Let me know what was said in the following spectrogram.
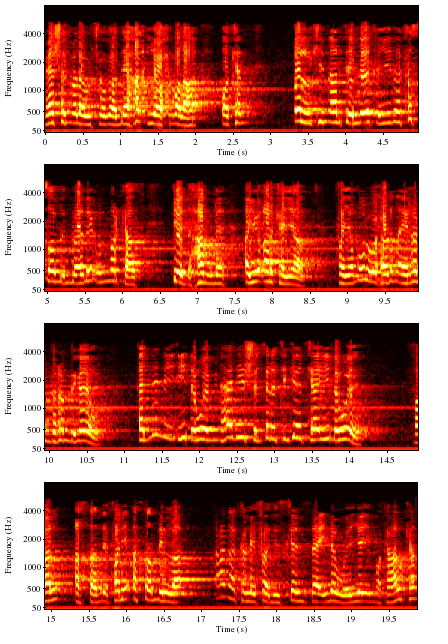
Meeshan mala uu joogaa dee had iyo waxma laha oo kan ololkii naartee leefayeyna ka soo badbaaday un markaas geed leh ayuu arkayaa. Fa yaqulu wuxuu odhanaya rabbi rabbigayow adninii ii dhawee min hadihi shajarati geedkaa ii dhawee fal asad fali astadila macnaa kalefaadu iska zaa'ida weeye imaka halkan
